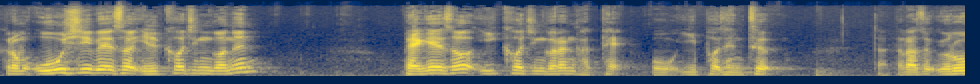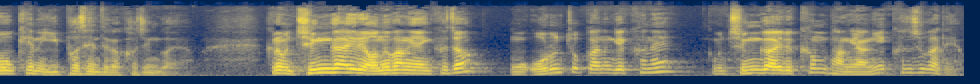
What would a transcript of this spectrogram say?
그럼 50에서 1 커진 거는 100에서 2 커진 거랑 같아. 오, 2%. 자, 따라서 이렇게는 2%가 커진 거예요. 그럼 증가율이 어느 방향이 크죠? 오, 오른쪽 가는 게 크네? 그럼 증가율이 큰 방향이 큰 수가 돼요.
